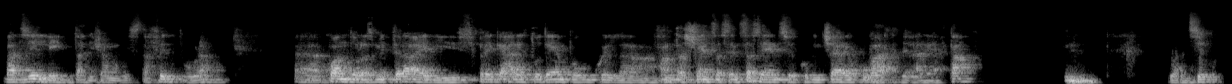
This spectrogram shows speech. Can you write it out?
barzelletta, diciamo questa frittura, uh, quando la smetterai di sprecare il tuo tempo con quella fantascienza senza senso e cominciare a occuparti della realtà. Grazie.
